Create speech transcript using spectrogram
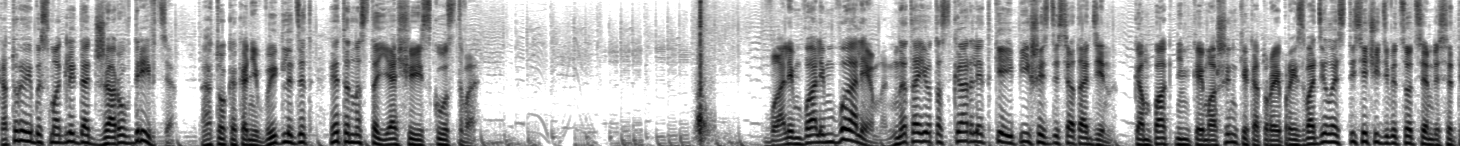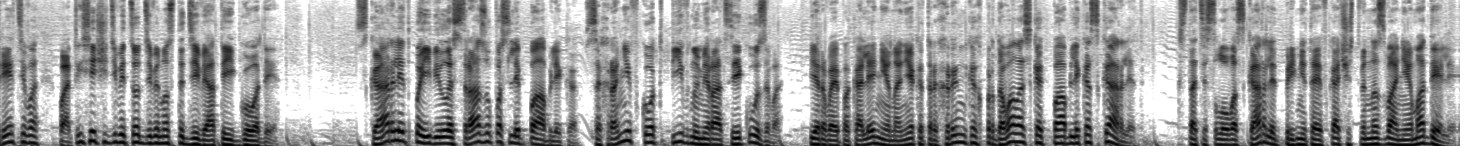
которые бы смогли дать жару в дрифте. А то, как они выглядят, это настоящее искусство. Валим, валим, валим! На Toyota Scarlett KP61, компактненькой машинке, которая производилась с 1973 по 1999 годы. Scarlett появилась сразу после паблика, сохранив код P в нумерации кузова. Первое поколение на некоторых рынках продавалось как паблика Scarlett, кстати, слово «Скарлетт», принятое в качестве названия модели,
